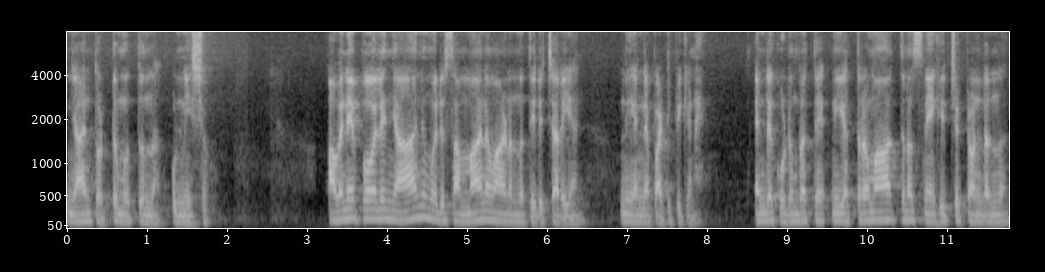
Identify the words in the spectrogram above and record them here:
ഞാൻ തൊട്ടുമുത്തുന്ന ഉണ്ണീശോ. അവനെപ്പോലെ ഞാനും ഒരു സമ്മാനമാണെന്ന് തിരിച്ചറിയാൻ നീ എന്നെ പഠിപ്പിക്കണേ. എന്റെ കുടുംബത്തെ നീ എത്രമാത്രം സ്നേഹിച്ചിട്ടുണ്ടെന്ന്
